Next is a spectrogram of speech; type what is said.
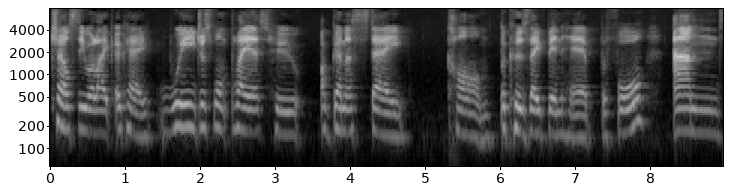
Chelsea were like, okay, we just want players who are gonna stay calm because they've been here before and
